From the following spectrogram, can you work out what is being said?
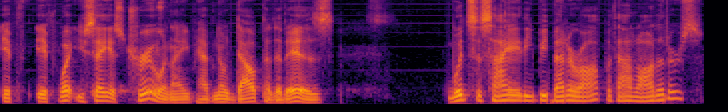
If if what you say is true, and I have no doubt that it is, would society be better off without auditors?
